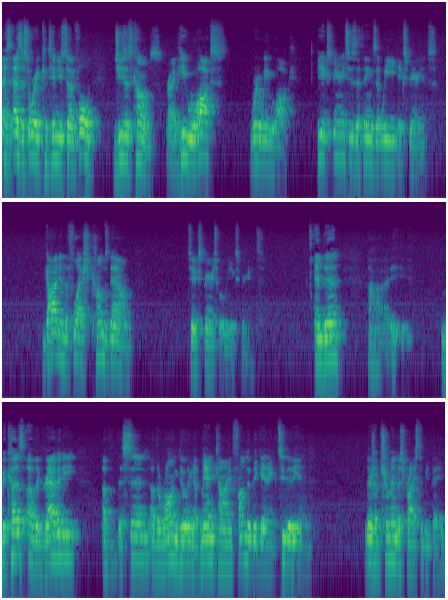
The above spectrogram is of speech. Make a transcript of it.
as, as the story continues to unfold, Jesus comes, right? He walks where we walk. He experiences the things that we experience. God in the flesh comes down to experience what we experience. And then, uh, because of the gravity of the sin, of the wrongdoing of mankind from the beginning to the end, there's a tremendous price to be paid.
